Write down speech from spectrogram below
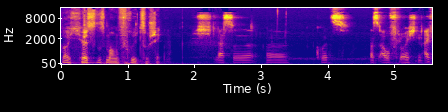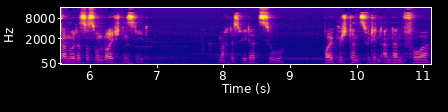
euch höchstens morgen früh zuschicken. ich lasse äh, kurz was aufleuchten. Einfach nur, dass er so ein Leuchten sieht. Macht es wieder zu. Beug mich dann zu den anderen vor.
